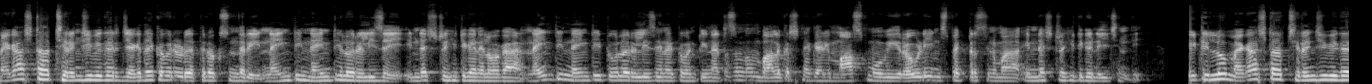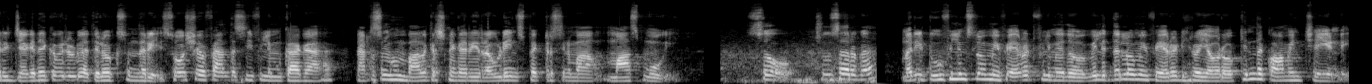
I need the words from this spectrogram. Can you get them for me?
మెగాస్టార్ చిరంజీవి గారి జగదేక వీరుడు అతిలోక సుందరి నైన్టీన్ నైన్టీలో రిలీజ్ అయ్యి ఇండస్ట్రీ హిట్గా నిలవగా నైన్టీన్ నైన్టీ టూలో రిలీజ్ అయినటువంటి నటసింహం బాలకృష్ణ గారి మాస్ మూవీ రౌడీ ఇన్స్పెక్టర్ సినిమా ఇండస్ట్రీ హిట్గా నిలిచింది. వీటిల్లో మెగాస్టార్ చిరంజీవి గారి Jagadeka Veerudu Athiloka Sundari socio fantasy film కాగా నటసింహం బాలకృష్ణ గారి రౌడీ ఇన్స్పెక్టర్ సినిమా మాస్ మూవీ. సో చూసారుగా? మరి టూ ఫిలిమ్స్లో మీ ఫేవరెట్ ఫిల్మ్ ఏదో వీళ్ళిద్దరిలో మీ ఫేవరెట్ హీరో ఎవరో కింద కామెంట్ చేయండి.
